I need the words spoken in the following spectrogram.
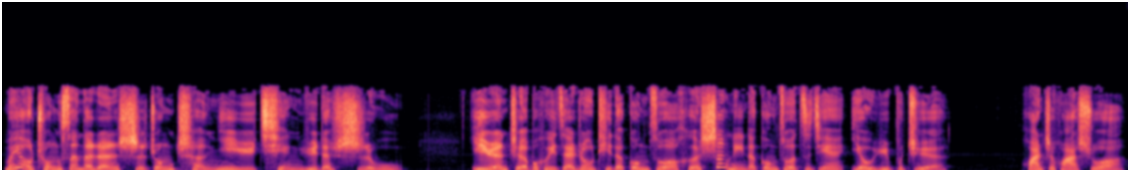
没有重生的人始终沉溺于情欲的事物。一人则不会在肉体的工作和圣灵的工作之间犹豫不决。换句话说，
